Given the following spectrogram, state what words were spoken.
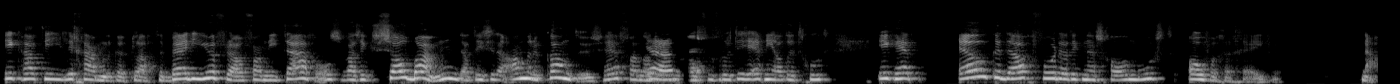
ik had die lichamelijke klachten. Bij die juffrouw van die tafels was ik zo bang, dat is de andere kant dus, hè, van dat ja. Het is echt niet altijd goed. Ik heb elke dag voordat ik naar school moest overgegeven. Nou,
